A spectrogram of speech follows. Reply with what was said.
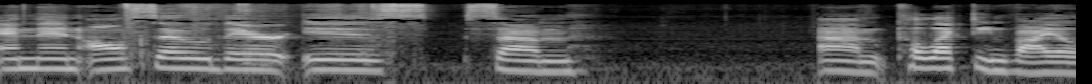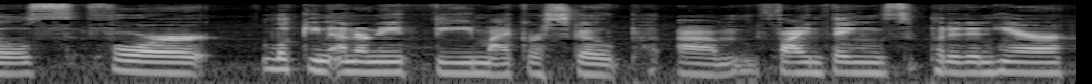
And then also there is some um, collecting vials for looking underneath the microscope. Um, find things, put it in here.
